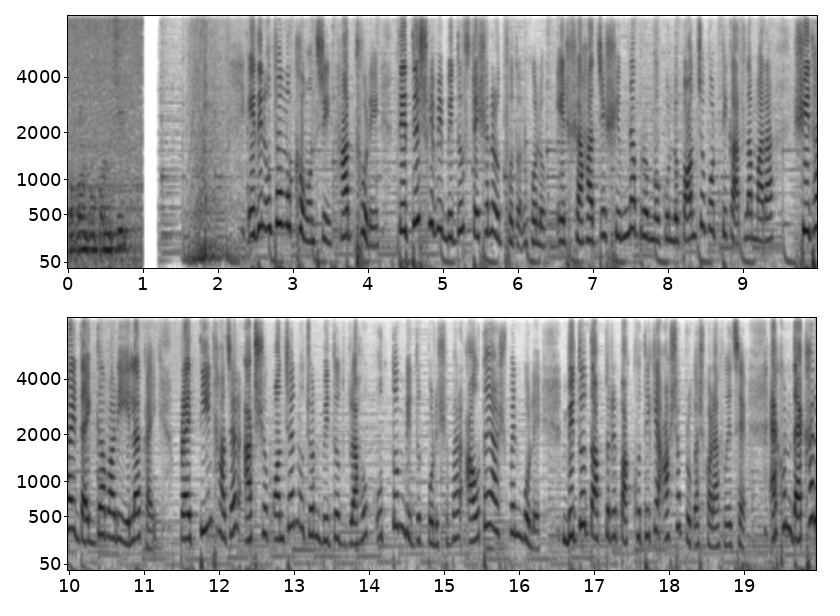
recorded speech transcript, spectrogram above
প্রকল্প করেছি। এদিন উপমুখ্যমন্ত্রী হাত ধরে তেত্রিশ কেবি বিদ্যুৎ স্টেশনের উদ্বোধন হলো। এর সাহায্যে সিমনা, ব্রহ্মকুণ্ড পঞ্চবট্টি কাতলামারা, সিধাই দাইগ্যাবাড়ি এলাকায় প্রায় তিন হাজার আটশো পঞ্চান্ন জন বিদ্যুৎ গ্রাহক উত্তম বিদ্যুৎ পরিষেবার আওতায় আসবেন বলে বিদ্যুৎ দপ্তরের পক্ষ থেকে আশা প্রকাশ করা হয়েছে। এখন দেখার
